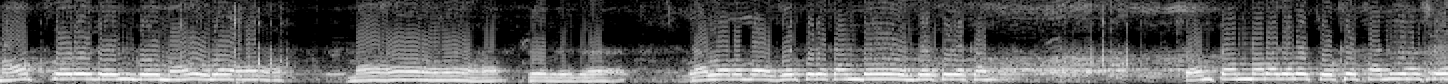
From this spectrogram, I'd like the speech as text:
মাফ করে দেন গো মাওলা, মাফ করে দেয় জোর করে কান্দ, জোর করে কান্দ। সন্তান মারা গেলে চোখে পানি আসে,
